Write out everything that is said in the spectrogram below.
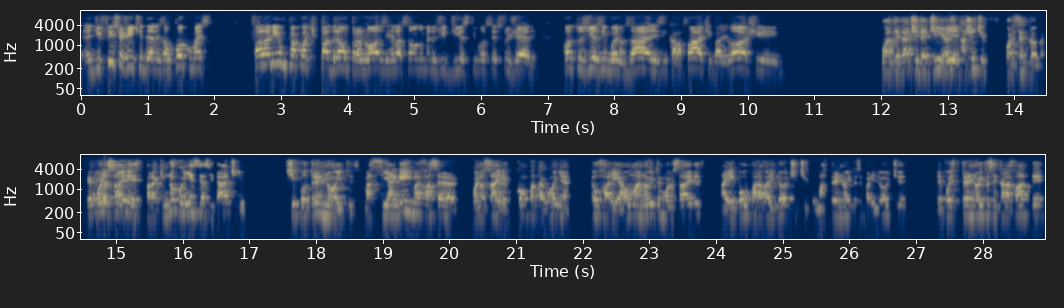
é difícil a gente idealizar um pouco, mas falaria um pacote padrão para nós em relação ao número de dias que você sugere. Quantos dias em Buenos Aires, em Calafate, Bariloche? Quantidade de dias. Isso. A gente, por exemplo, em Buenos Aires, para quem não conhece a cidade, tipo três noites. Mas se alguém vai fazer Buenos Aires com Patagônia, eu faria uma noite em Buenos Aires, aí vou para Bariloche, tipo umas três noites em Bariloche, depois três noites em Calafate,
